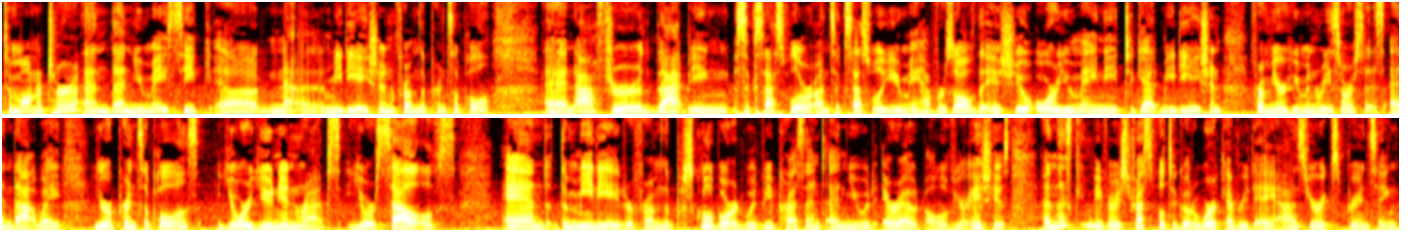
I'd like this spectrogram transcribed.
to monitor. And then you may seek uh, mediation from the principal. And after that being successful or unsuccessful, you may have resolved the issue or you may need to get mediation from your human resources. And that way, your principals, your union reps, yourselves, and the mediator from the school board would be present and you would air out all of your issues. And this can be very stressful to go to work every day as you're experiencing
